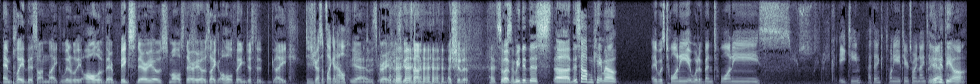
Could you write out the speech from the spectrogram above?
and played this on like literally all of their big stereos, small stereos, like a whole thing, just to like. Did you dress up like an elf? Yeah, it was great. It was a good time. I should have. That's But we did this. Uh, this album came out. It was 20. It would have been 2018, I think. 2018 or 2019. Who Yeah. did the art?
